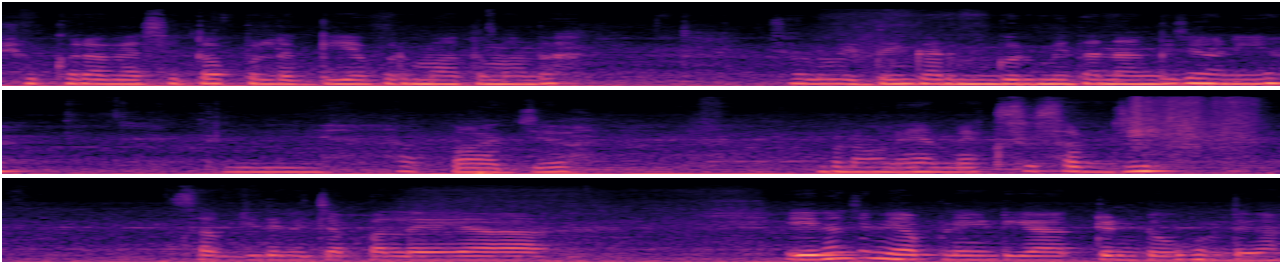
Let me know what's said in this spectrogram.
ਸ਼ੁਕਰ ਆ ਵੈਸੇ ਧੁੱਪ ਲੱਗੀ ਆ ਪਰਮਾਤਮਾ ਦਾ। ਚਲੋ ਇਦਾਂ ਹੀ ਗਰਮੀ ਗੁਰਮੀ ਤਾਂ ਲੰਘ ਜਾਣੀ ਆ। ਤੇ ਆਪਾਂ ਅੱਜ ਬਣਾਉਣੇ ਆ ਮਿਕਸ ਸਬਜ਼ੀ। ਸਬਜ਼ੀ ਦੇ ਵਿੱਚ ਆਪਾਂ ਲਏ ਆ, ਇਹ ਨਾ ਜਿਵੇਂ ਆਪਣੇ ਇੰਡੀਆ ਟਿੰਡੋ ਹੁੰਦੀਆਂ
